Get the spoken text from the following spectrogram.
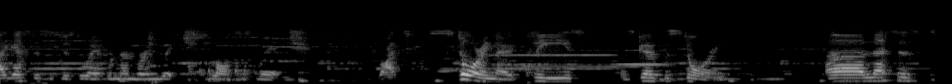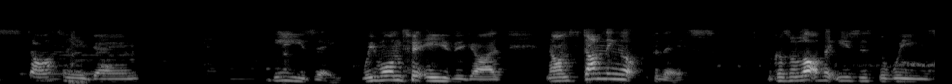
I guess this is just a way of remembering which slot is which. Right. Story mode, please. Let's go for story. Uh, let us start a new game. Easy. We want it easy, guys. Now, I'm standing up for this, because a lot of it uses the Wii's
